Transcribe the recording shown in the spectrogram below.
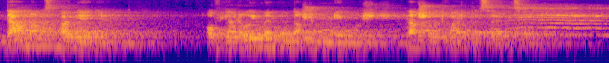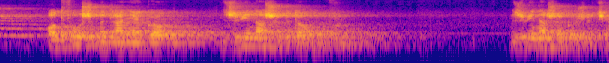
da nam zbawienie. Ofiarujmy Mu naszą miłość, nasze otwarte serce. Otwórzmy dla Niego drzwi naszych domów, drzwi naszego życia.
